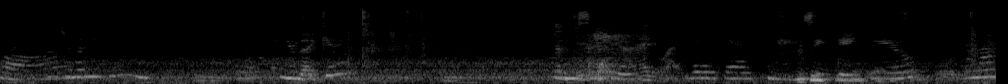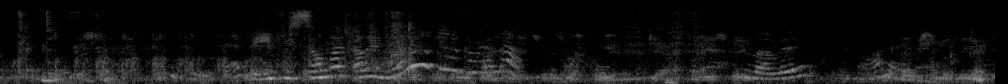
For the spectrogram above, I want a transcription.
What do you think? You like it? Anyway. Thank you. Say thank you. Thank you so much, Ellie. Look, look, look, look. You love it? Love it.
